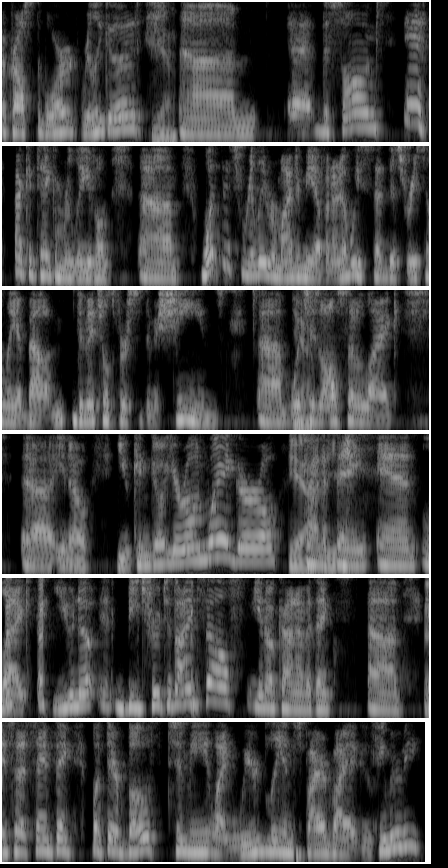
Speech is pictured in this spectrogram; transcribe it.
across the board really good. yeah, Um, uh, the songs, eh, I could take them or leave them. Um, what this really reminded me of, and I know we said this recently about the Mitchells versus the Machines, um, which Yeah. is also like, uh, you know, you can go your own way, girl, Yeah. kind of thing, and like, you know, be true to thyself, you know, kind of a thing. Um, it's that same thing, but they're both to me like weirdly inspired by a Goofy movie.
